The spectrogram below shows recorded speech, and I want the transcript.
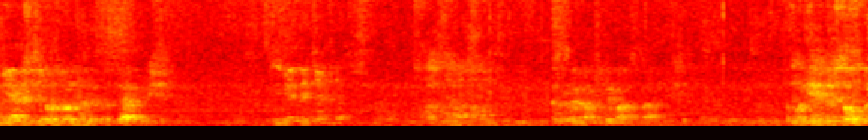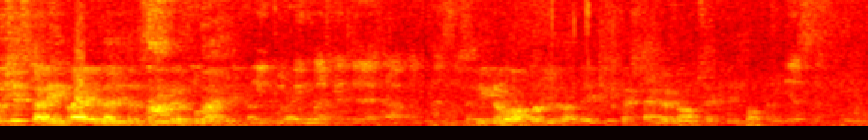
आणि अशी तडजोड झाली तर ते अपेक्षित? सगळ्यांना म्हणजे अपेक्षित मग हे चौकशीच प्रायव्हेट झाली तर सगळीकडे खूप अपेक्षित आहे. सगळीकडे वापरली जाते. जे स्टँडर्ड नॉर्म्स आहेत तेच वापरले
